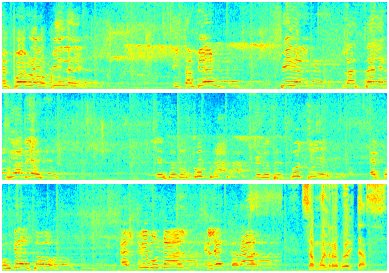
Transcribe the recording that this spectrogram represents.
El pueblo lo pide y también piden las elecciones. Que se nos cumpla, que nos escuche el Congreso, el Tribunal Electoral. Samuel Revueltas,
